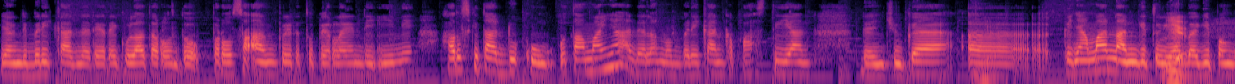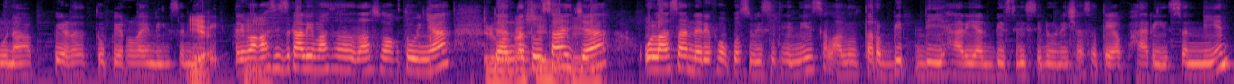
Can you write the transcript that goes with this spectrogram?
yang diberikan dari regulator untuk perusahaan peer-to-peer lending ini harus kita dukung. Utamanya adalah memberikan kepastian dan juga uh, yeah. kenyamanan gitu ya yeah. bagi pengguna peer-to-peer lending sendiri. Yeah. Terima kasih sekali Mas atas waktunya Terima dan tentu saja ulasan dari Fokus Bisnis ini selalu terbit di Harian Bisnis Indonesia setiap hari Senin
